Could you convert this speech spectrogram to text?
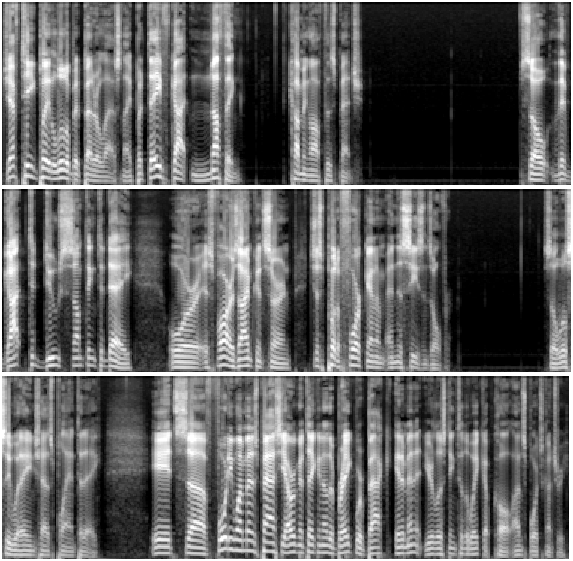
Jeff Teague played a little bit better last night, but they've got nothing coming off this bench. So they've got to do something today, or as far as I'm concerned, just put a fork in them and this season's over. So we'll see what Ainge has planned today. It's uh, 41 minutes past the hour. We're going to take another break. We're back in a minute. You're listening to the Wake Up Call on Sports Country.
